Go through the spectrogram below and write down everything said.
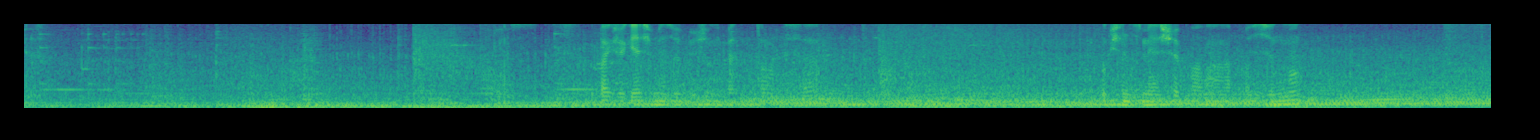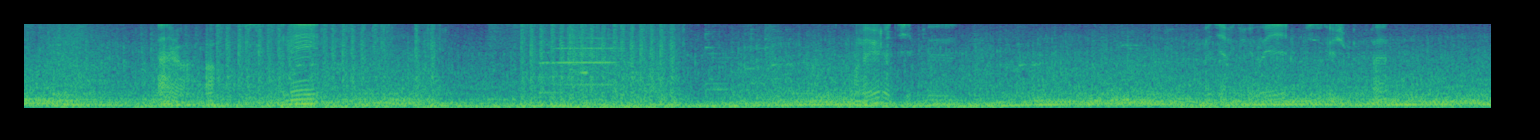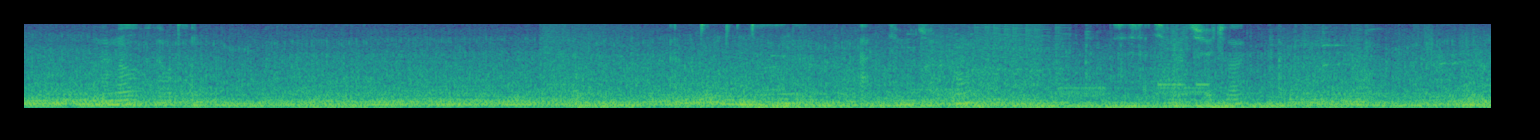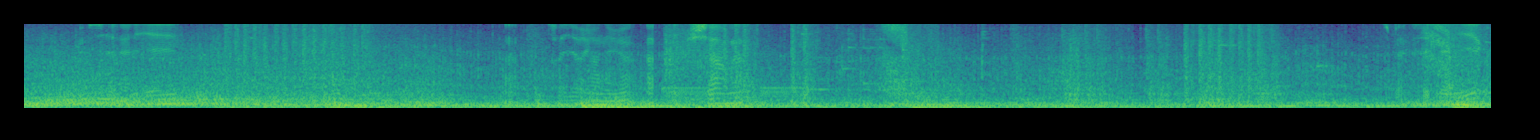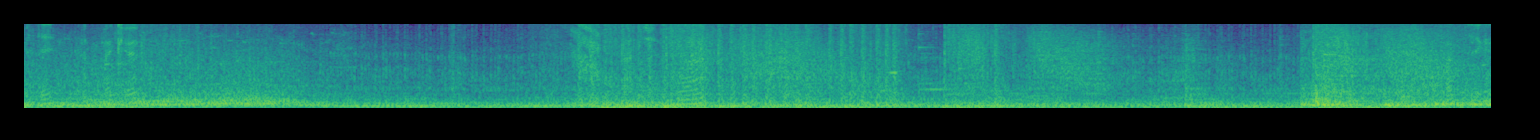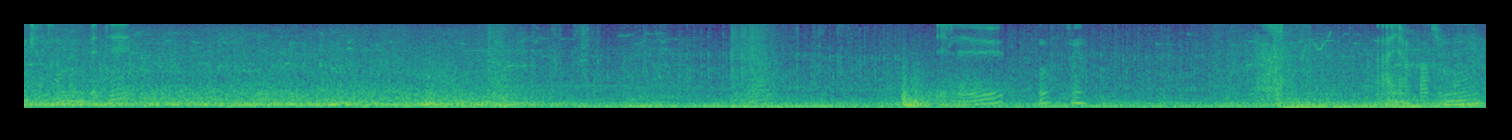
Faut pas que je gâche mes obus, j'en ai pas tant que ça. Faut que je finisse mes HE pour avoir un approvisionnement. Alors, oh, c'est donné. On l'a eu le type euh, On va dire que oui, parce que je peux pas vraiment faire autrement. Alors, on tourne, tourne, tourne. Ah, il monte sur le pont. C'est ça, tire là-dessus, toi. Hop. Merci à l'allié. Ah, mitrailleur, il en a eu un. Ah, il y a du char là. J'espère que c'est de l'allié à côté. Ah, pas que. Ah, je vois. Ah, c'est quelqu'un qui est en train de me péter. Il l'a eu. Ouf. Ah, il y a encore du monde.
